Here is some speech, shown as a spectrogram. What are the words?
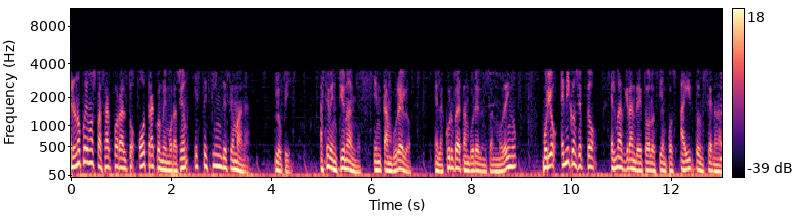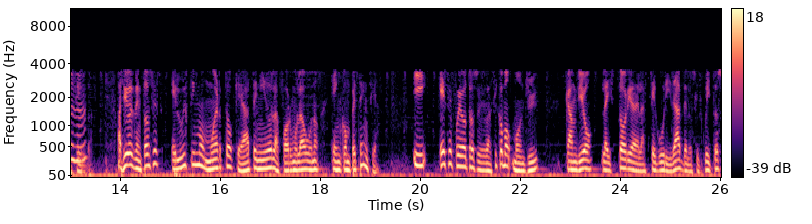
Pero no podemos pasar por alto otra conmemoración este fin de semana, Lupi. Hace 21 años, en Tamburelo, en la curva de Tamburelo, en San Moreno, murió, en mi concepto, el más grande de todos los tiempos, Ayrton Senna Silva. Ha sido desde entonces el último muerto que ha tenido la Fórmula 1 en competencia. Y ese fue otro suceso. Así como Monju cambió la historia de la seguridad de los circuitos,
